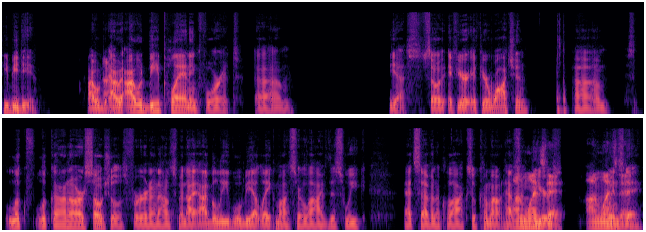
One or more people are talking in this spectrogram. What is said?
TBD. I would right. I, I, would be planning for it. Um, yes. So if you're if you're watching, um, look look on our socials for an announcement. I, I believe we'll be at Lake Monster live this week at seven o'clock. So come out have on some Wednesday. Beers. On Wednesday,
